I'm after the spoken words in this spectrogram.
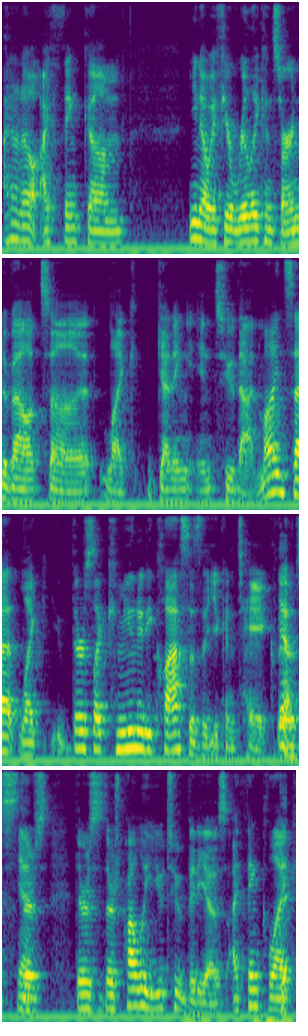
I don't know. I think um, you know if you're really concerned about uh, like getting into that mindset, like there's like community classes that you can take. Yeah, There's yeah. there's there's there's probably YouTube videos. I think like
